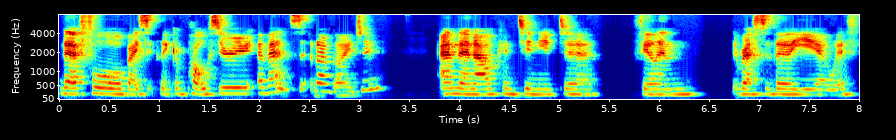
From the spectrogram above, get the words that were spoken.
they're four basically compulsory events that I'm going to, and then I'll continue to fill in the rest of the year with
